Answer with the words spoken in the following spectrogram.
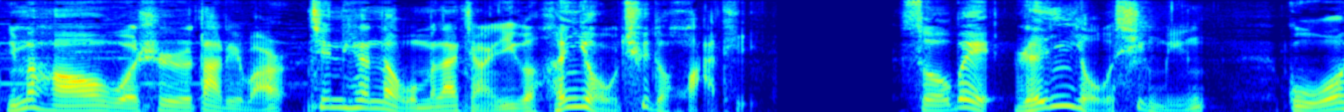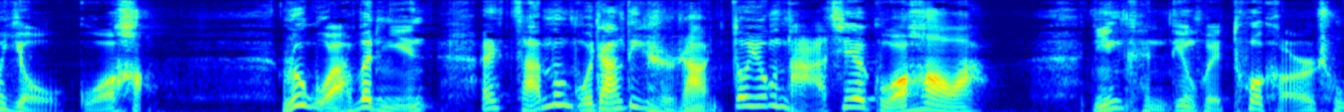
你们好，我是大力丸。今天呢，我们来讲一个很有趣的话题。所谓人有姓名，国有国号。如果啊问您，哎，咱们国家历史上都有哪些国号啊？您肯定会脱口而出：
